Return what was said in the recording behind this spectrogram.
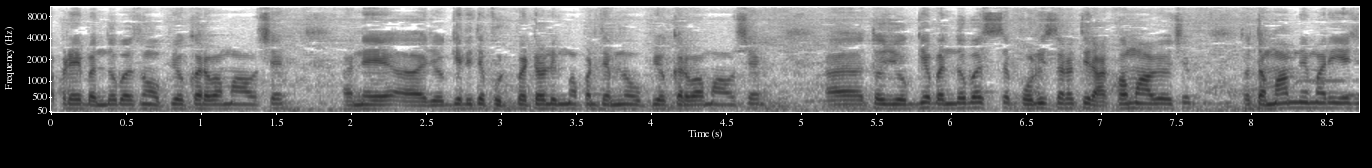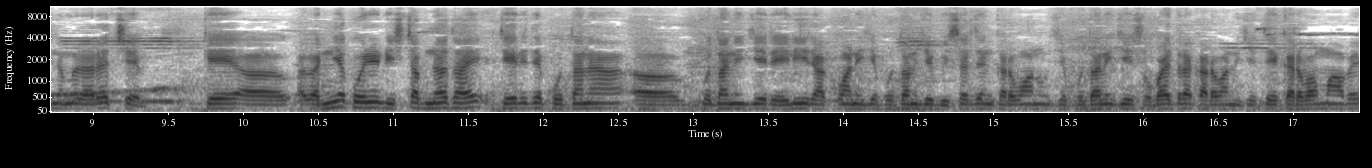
આપણે બંદોબસ્તમાં ઉપયોગ કરવામાં આવશે અને યોગ્ય રીતે ફૂડ પેટ્રોલિંગમાં પણ તેમનો ઉપયોગ કરવામાં આવશે. તો યોગ્ય બંદોબસ્ત પોલીસ તરફથી રાખવામાં આવ્યો છે. તો તમામને મારી એ જ નંબર અરજ છે કે અન્ય કોઈને ડિસ્ટર્બ ન થાય. તે રીતે પોતાના પોતાની જે રેલી રાખવાની છે, પોતાનું જે વિસર્જન કરવાનું છે, પોતાની જે શોભાયાત્રા કરવાની છે, તે કરવામાં આવે.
